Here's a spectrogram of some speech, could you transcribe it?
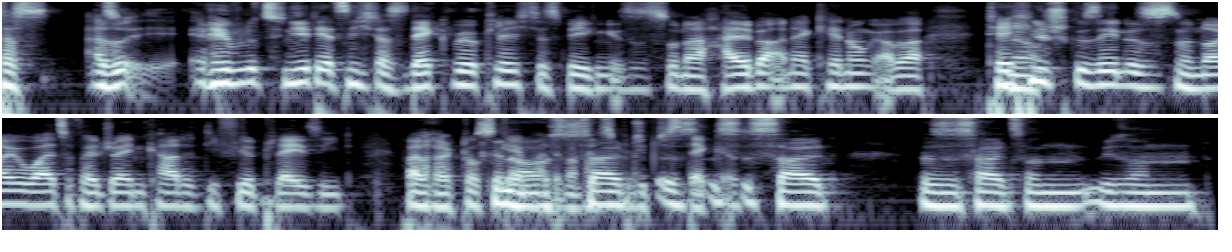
das, also revolutioniert jetzt nicht das Deck wirklich, deswegen ist es so eine halbe Anerkennung, aber technisch ja. gesehen ist es eine neue Wilds of Eldraine-Karte, die viel Play sieht, weil Raktos genau, Game halt immer ein halt, beliebtes Deck ist. Es ist halt, es ist halt so ein, wie so ein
